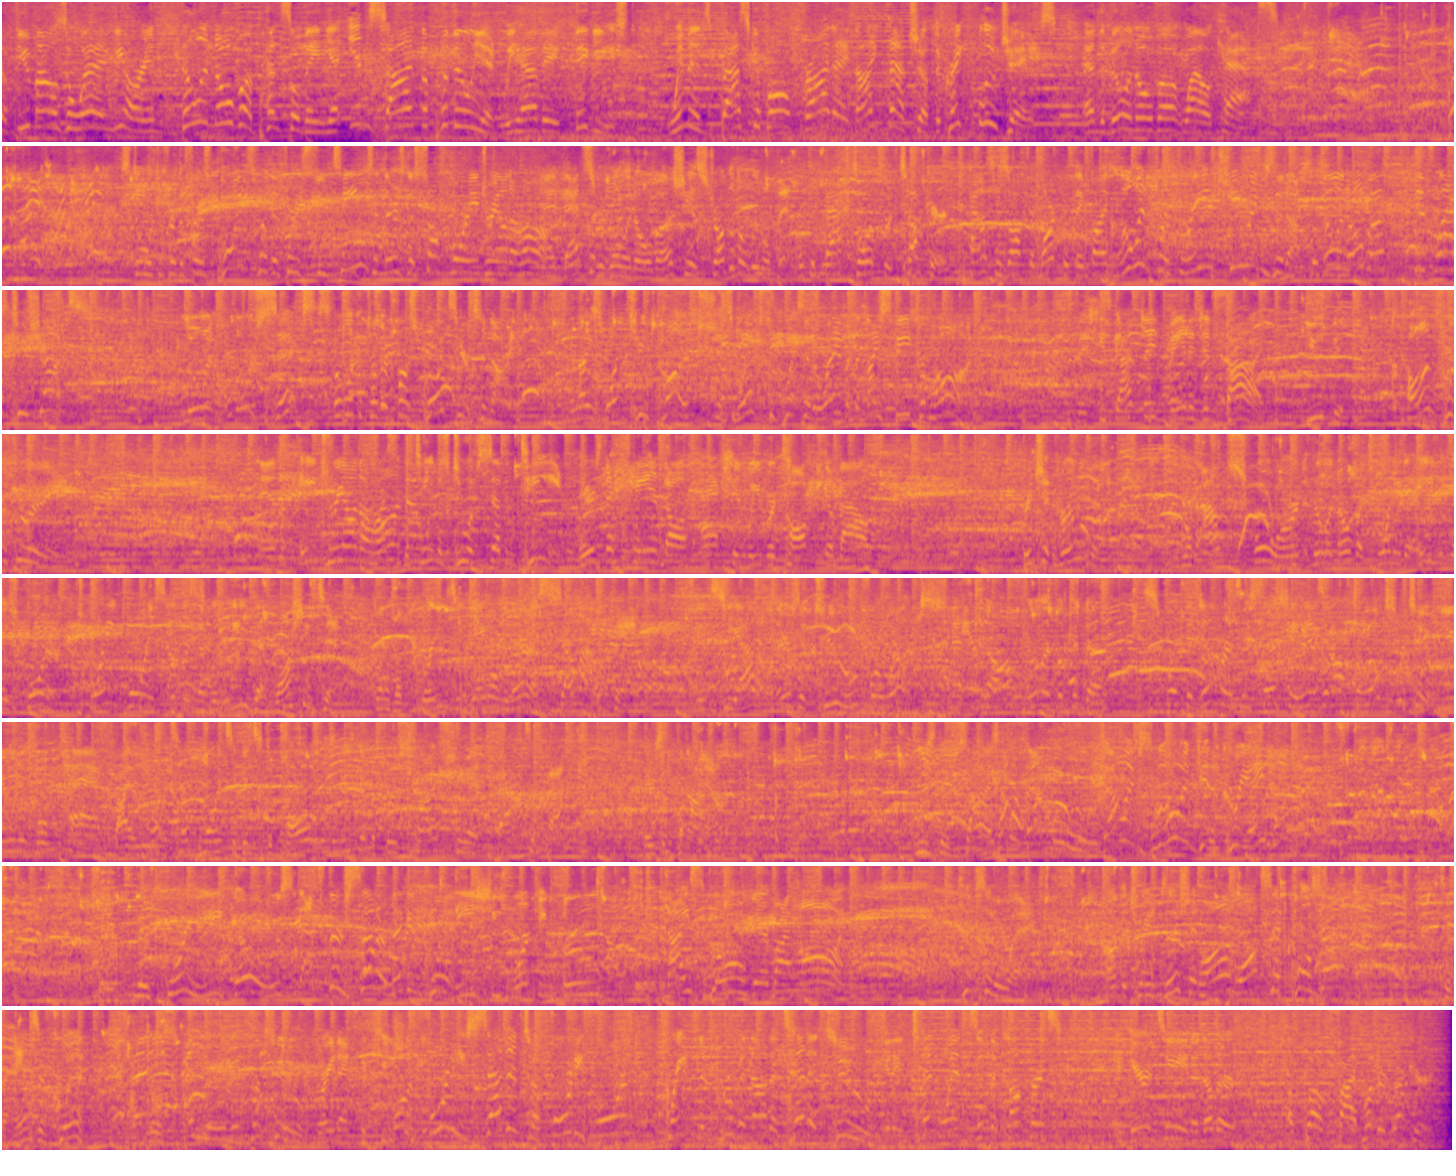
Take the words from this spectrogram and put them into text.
just a few miles away. We are in Villanova, Pennsylvania, inside the pavilion. We have a Big East Women's Basketball Friday night matchup. The Creighton Blue Jays and the Villanova Wildcats. Still looking for the first points for the first two teams, and there's the sophomore Adrianna Hahn. And that's for Villanova. She has struggled a little bit. Looking backdoor for Tucker. Pass was off the mark, but they find Louin for three, and she rings it up. So Villanova hits last two shots. Louin for six. Still looking for their first points here tonight. A nice one-two punch. It's Wilkes who puts it away, but the nice feed from Hahn. She's got the advantage inside. Use it. On for three. And Adrianna Hahn, the team is 2 of 17. There's the handoff action we were talking about. Bridget Hurley have outscored Villanova 20 to 8 in this quarter. 20 points in this, I believe, at Washington. Kind of a crazy game over there, a sellout game in Seattle. There's a two for Wilkes. That's it off. Louin looking to split the difference. Instead, she hands it off to Wilkes for two. Beautiful pass by Louin. 10 points against DePaul over the weekend. The first time she went back to back. There's a Panaya. Use their size. How about that move? The three goes. That's their center, Megan Quinn. She's working through. Nice move there by Hahn. Gives it away. On the transition, Hahn wants it, pulls up. To the hands of Quinn. Little spin move in for two. Great execution. 47 to 44. Creighton improving now to 10 and 2, getting 10 wins in the conference and guaranteeing another above 500 record.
